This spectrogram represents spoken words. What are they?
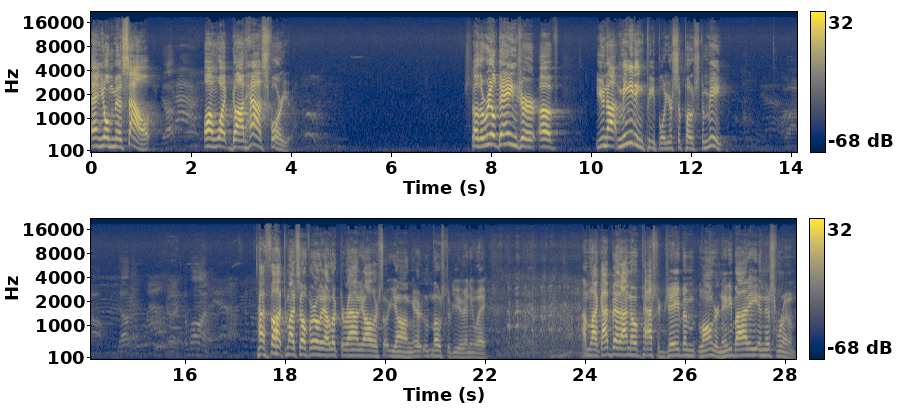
and you'll miss out on what God has for you. So, the real danger of you not meeting people you're supposed to meet. I thought to myself earlier, I looked around, y'all are so young, eh, most of you anyway. I'm like, I bet I know Pastor Jabin longer than anybody in this room.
